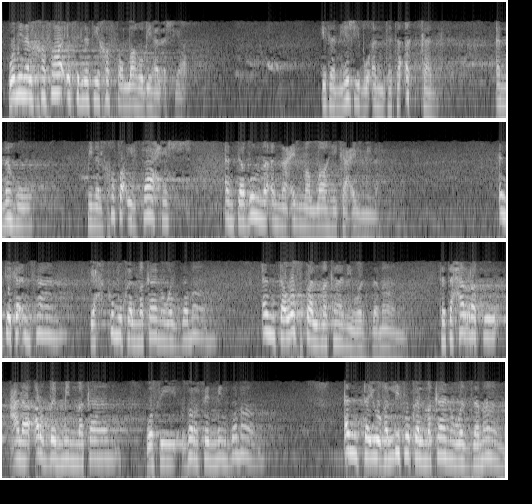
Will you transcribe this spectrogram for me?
ومن الخصائص التي خص الله بها الأشياء. إذا يجب أن تتأكد أنه من الخطأ الفاحش أن تظن أن علم الله كعلمنا. أنت كإنسان يحكمك المكان والزمان أنت وسط المكان والزمان تتحرك على أرض من مكان وفي ظرف من زمان. أنت يغلفك المكان والزمان.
